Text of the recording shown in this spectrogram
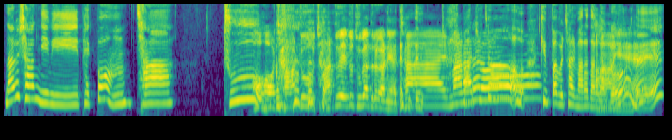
나르샤 님이 100번 자, 두. 어, 자두, 자두에도 두가 들어가네요. 잘 말하죠. 말하죠. 김밥을 잘 말아달라고. 아, 예. 네.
